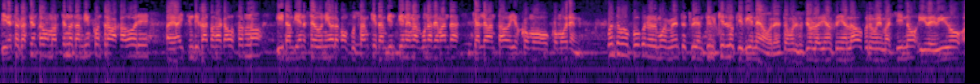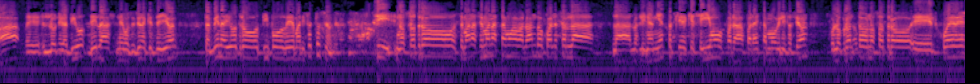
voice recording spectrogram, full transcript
y en esta ocasión estamos marchando también con trabajadores, eh, hay sindicatos acá de Osorno y también se ha unido la Confusam que también tienen algunas demandas que han levantado ellos como, como gremio. Cuéntame un poco en el movimiento estudiantil qué es lo que viene ahora. Esta movilización la habían señalado, pero me imagino, y debido a eh, lo negativo de las negociaciones que se llevan, también hay otro tipo de manifestaciones. Sí, nosotros semana a semana estamos evaluando cuáles son la, los lineamientos que, seguimos para, para esta movilización. Por lo pronto nosotros eh, el jueves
